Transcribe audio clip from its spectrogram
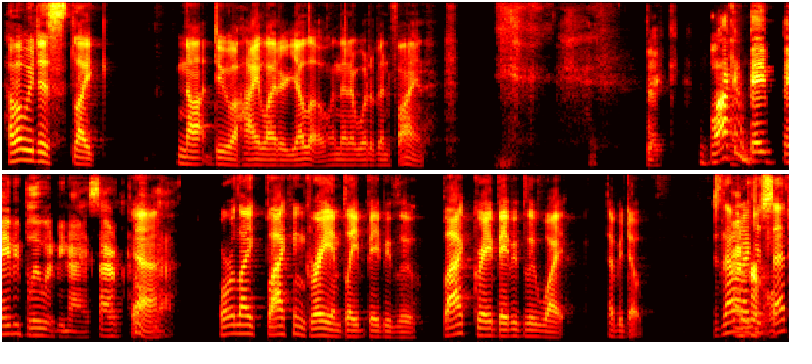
How about we just like not do a highlighter yellow, and then it would have been fine. Like black and ba- baby blue would be nice. I would Yeah. that. Or like black and gray and bla- baby blue. Black, gray, baby blue, white. That'd be dope. Isn't that what And I just said?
